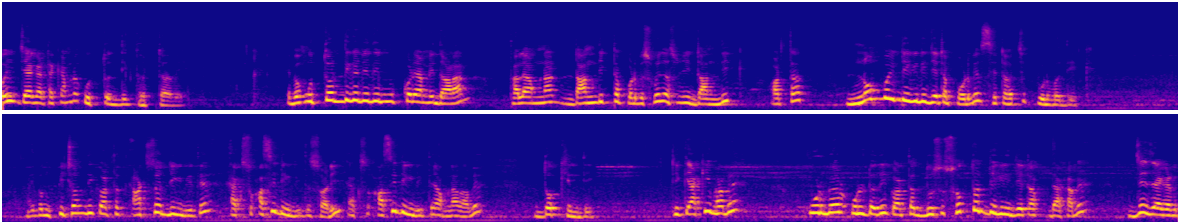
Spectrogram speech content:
ওই জায়গাটাকে আমরা উত্তর দিক ধরতে হবে। এবং উত্তর দিকে যদি মুখ করে আপনি দাঁড়ান, তাহলে আপনার ডান দিকটা পড়বে সোজাসুজি ডান দিক, অর্থাৎ নব্বই ডিগ্রি যেটা পড়বে, সেটা হচ্ছে পূর্ব দিক। এবং পিছন দিক অর্থাৎ একশো ডিগ্রিতে, একশো আশি ডিগ্রিতে সরি একশো আশি ডিগ্রিতে আপনার হবে দক্ষিণ দিক। ঠিক একইভাবে পূর্বের উল্টো দিক অর্থাৎ দুশো সত্তর ডিগ্রি যেটা দেখাবে, যে জায়গাটা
